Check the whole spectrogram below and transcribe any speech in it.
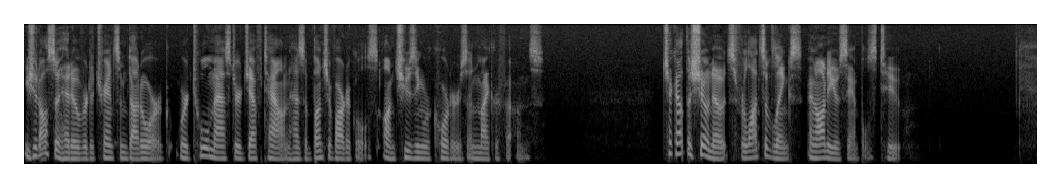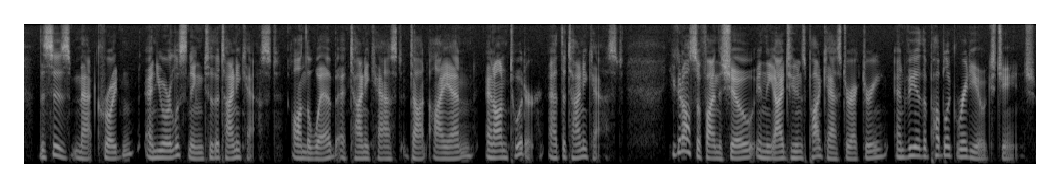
You should also head over to transom.org, where Toolmaster Jeff Towne has a bunch of articles on choosing recorders and microphones. Check out the show notes for lots of links and audio samples, too. This is Matt Croydon, and you are listening to the TinyCast on the web at tinycast.in and on Twitter at the TinyCast. You can also find the show in the iTunes podcast directory and via the Public Radio Exchange,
